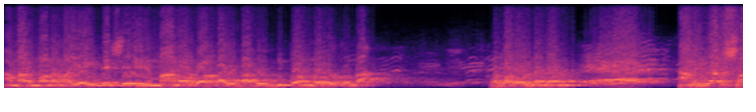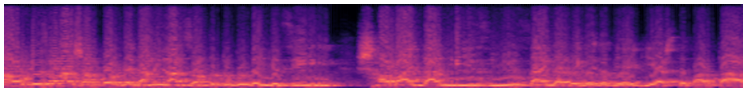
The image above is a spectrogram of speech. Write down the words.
আমার মনে হয় এই দেশে মানবতা এভাবে বিপন্ন হতো না। তার সব ঘোষণা সম্পর্কে জানি না, যতটুকু দেখেছি, সবাই তার নিজ নিজ জায়গা থেকে যদি এগিয়ে আসতে পারতাম।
